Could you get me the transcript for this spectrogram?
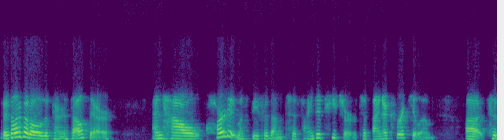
But I thought about all of the parents out there and how hard it must be for them to find a teacher, to find a curriculum, uh, to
